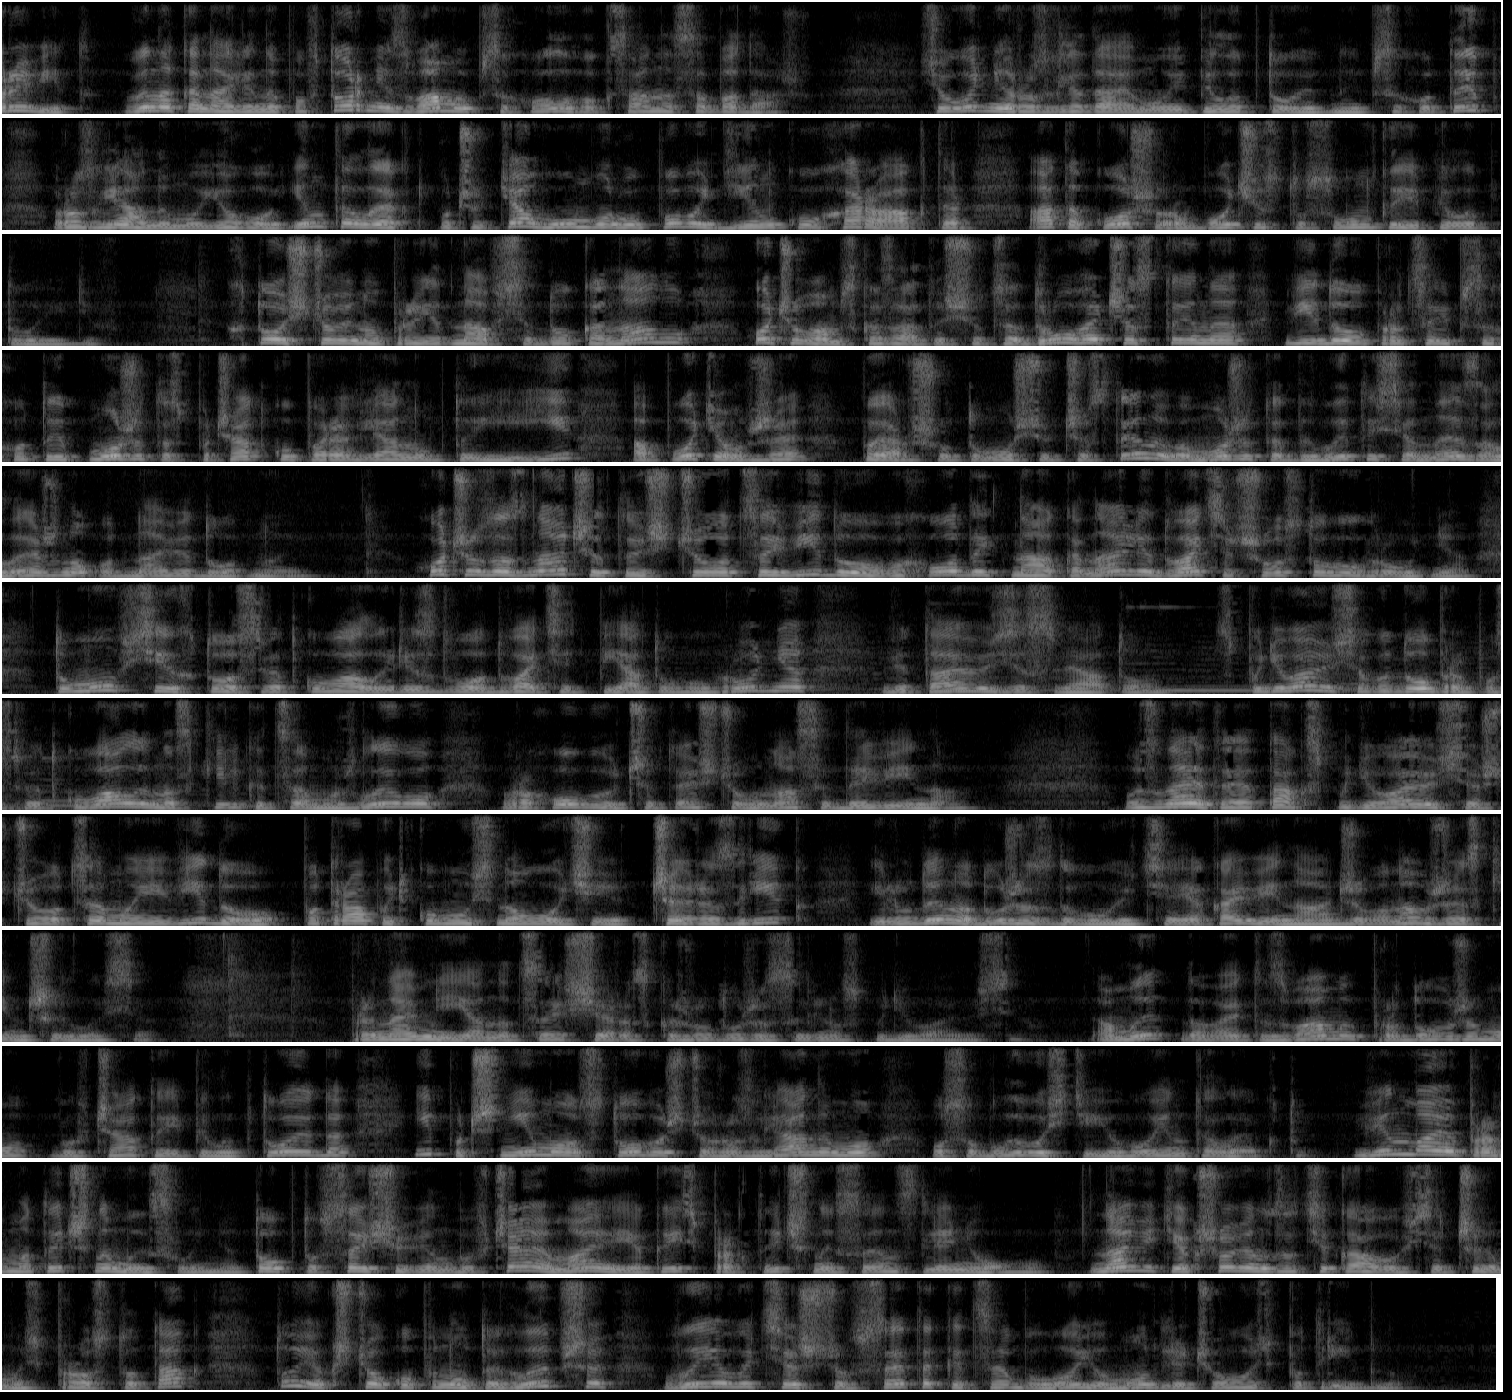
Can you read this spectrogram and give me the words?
Привіт! Ви на каналі Неповторні. З вами психолог Оксана Сабадаш. Сьогодні розглядаємо епілептоїдний психотип, розглянемо його інтелект, почуття гумору, поведінку, характер, а також робочі стосунки епілептоїдів. Хто щойно приєднався до каналу, хочу вам сказати, що це друга частина відео про цей психотип. Можете спочатку переглянути її, а потім вже першу, тому що частини ви можете дивитися незалежно одна від одної. Хочу зазначити, що це відео виходить на каналі 26 грудня. Тому всі, хто святкували Різдво 25 грудня, вітаю зі святом. Сподіваюся, ви добре посвяткували, наскільки це можливо, враховуючи те, що у нас іде війна. Ви знаєте, я так сподіваюся, що це моє відео потрапить комусь на очі через рік, і людина дуже здивується, яка війна, адже вона вже скінчилася. Принаймні, я на це ще раз кажу, дуже сильно сподіваюся. А ми давайте з вами продовжимо вивчати епілептоїда і почнімо з того, що розглянемо особливості його інтелекту. Він має прагматичне мислення, тобто все, що він вивчає, має якийсь практичний сенс для нього. Навіть якщо він зацікавився чимось просто так, то якщо копнути глибше, виявиться, що все-таки це було йому для чогось потрібно.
